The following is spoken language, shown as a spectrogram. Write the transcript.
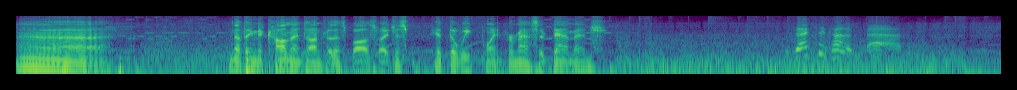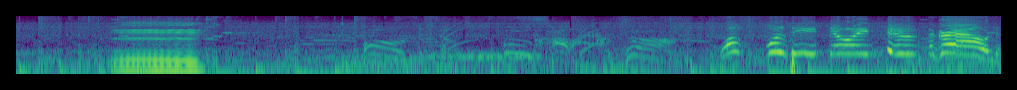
Uh, nothing to comment on for this boss fight, just hit the weak point for massive damage. He's actually kind of fast. Mmm, All systems! Full power! What was he doing to the ground?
